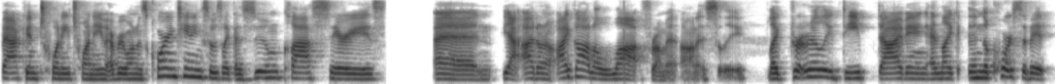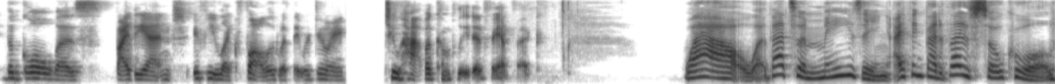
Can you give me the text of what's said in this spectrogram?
Back in 2020, everyone was quarantining, so it was like a Zoom class series. And yeah, I don't know. I got a lot from it, honestly. Like really deep diving. And like in the course of it, the goal was by the end, if you like followed what they were doing, to have a completed fanfic. Wow, that's amazing. I think that that is so cool.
